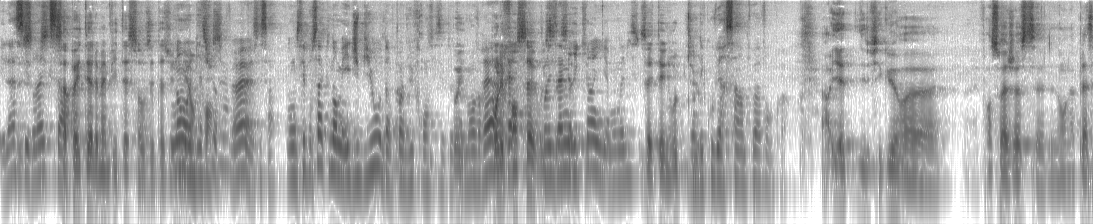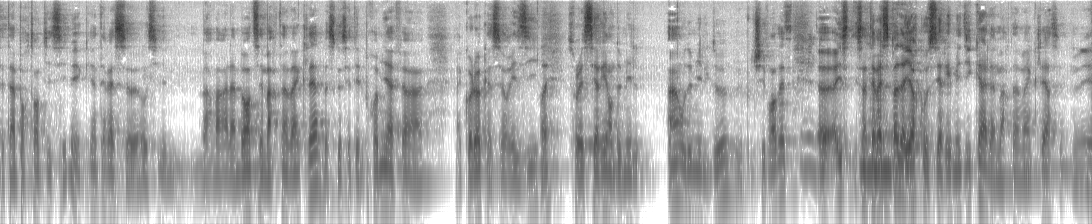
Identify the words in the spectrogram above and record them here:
Et là, c'est vrai que ça. Ça n'a pas été à la même vitesse aux États-Unis et en bien France. Sûr. Ouais, c'est ça. Donc c'est pour ça que non, mais HBO, d'un point de vue français, c'est totalement vrai. Pour les Français, Pour les Américains, à mon avis, ça a été une rupture. Ils ont découvert ça un peu avant, quoi. Alors, il y a des figures. Euh, François Jost, dont la place est importante ici, mais qui intéresse euh, aussi Barbara Laborde, c'est Martin Winkler, parce que c'était le premier à faire un, un colloque à Cerisy ouais. sur les séries en 2000, 2001 ou 2002, j'ai plus le chiffre en tête. Euh, il ne s'intéresse pas d'ailleurs qu'aux séries médicales, à Martin Winkler, mais,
